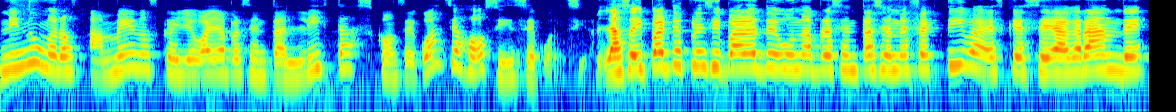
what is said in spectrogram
ni números a menos que yo vaya a presentar listas con secuencias o sin secuencias. Las seis partes principales de una presentación efectiva es que sea grande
